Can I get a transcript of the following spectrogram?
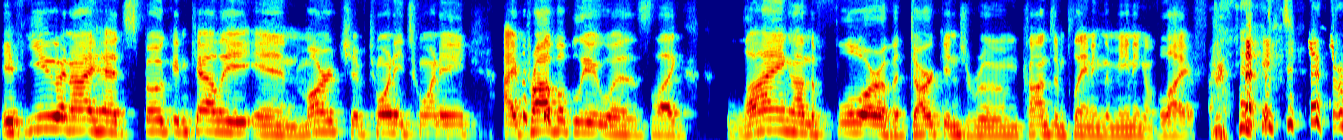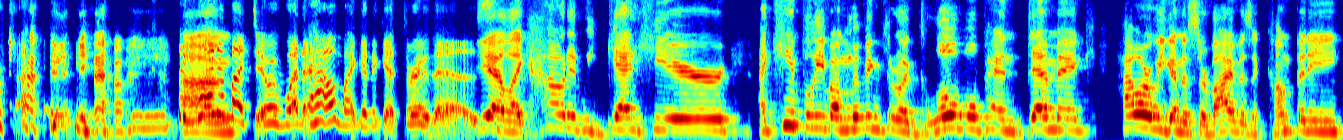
If you and I had spoken, Kelly, in March of 2020, I probably was like lying on the floor of a darkened room contemplating the meaning of life. Right, right. you know what am um, i doing? What how am i going to get through this? Yeah like how did we get here? I can't believe i'm living through a global pandemic how are we going to survive as a company?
